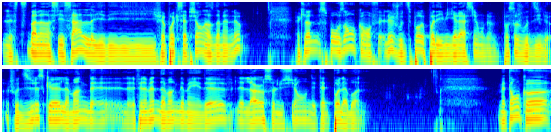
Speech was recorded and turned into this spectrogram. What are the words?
Le petit balancier sale, il, fait pas exception dans ce domaine-là. Fait que là, supposons qu'on fait. Là, je vous dis pas pas là. Pas ça je vous dis là. Je vous dis juste que le manque de. le phénomène de manque de main-d'œuvre, leur solution n'est peut-être pas la bonne. Mettons qu'on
